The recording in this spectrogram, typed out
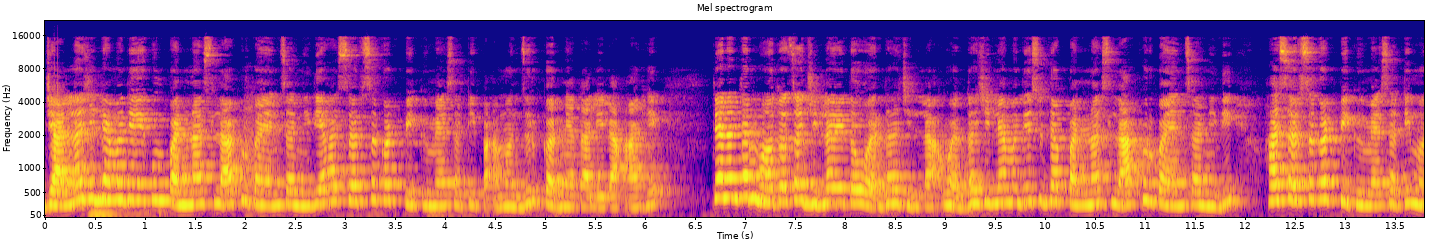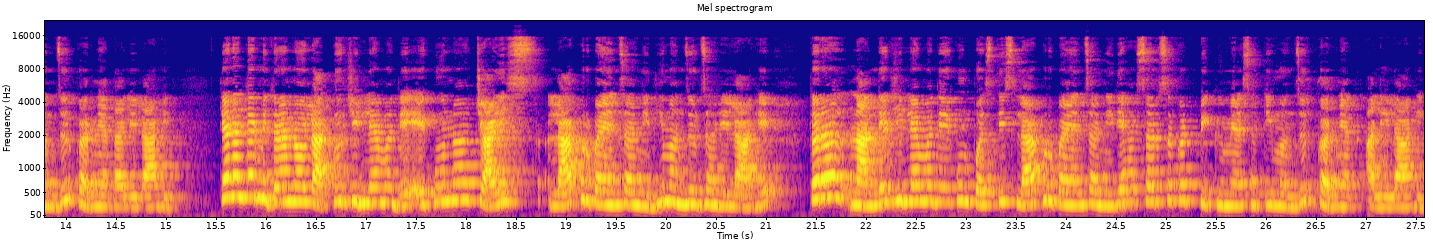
जालना जिल्ह्यामध्ये एकूण पन्नास लाख रुपयांचा निधी हा सरसकट पीक विम्यासाठी पा- मंजूर करण्यात आलेला आहे. त्यानंतर महत्त्वाचा जिल्हा येतो वर्धा जिल्हा. वर्धा जिल्ह्यामध्ये सुद्धा पन्नास लाख रुपयांचा निधी हा सरसकट पीक विम्यासाठी मंजूर करण्यात आलेला आहे. त्यानंतर मित्रांनो लातूर जिल्ह्यामध्ये एकूण चाळीस लाख रुपयांचा निधी मंजूर झालेला आहे. तर नांदेड जिल्ह्यामध्ये एकूण पस्तीस लाख रुपयांचा निधी हा सरसकट पीक विम्यासाठी मंजूर करण्यात आलेला आहे.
